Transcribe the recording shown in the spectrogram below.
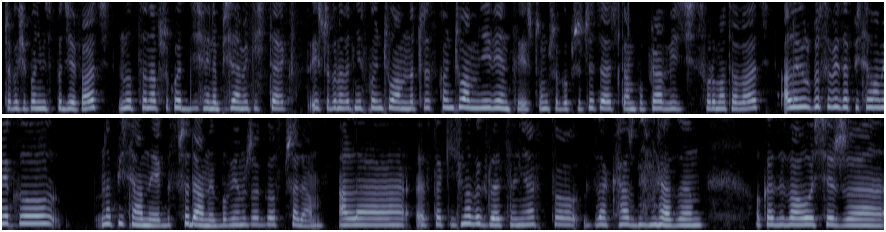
czego się po nim spodziewać, no to na przykład dzisiaj napisałam jakiś tekst, jeszcze go nawet nie skończyłam, znaczy skończyłam mniej więcej, jeszcze muszę go przeczytać, tam poprawić, sformatować, ale już go sobie zapisałam jako napisany, jakby sprzedany, bo wiem, że go sprzedam. Ale w takich nowych zleceniach to za każdym razem okazywało się, że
